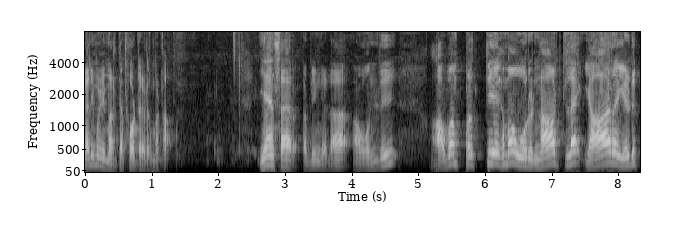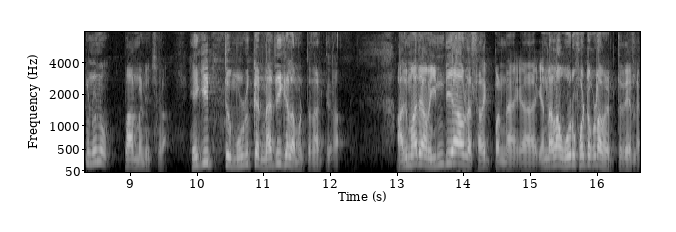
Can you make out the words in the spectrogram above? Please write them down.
கனிமொழி மரத்தை ஃபோட்டோ எடுக்க மாட்டான். ஏன் சார்? அப்படின்னு கேட்டால் அவன் வந்து அவன் பிரத்யேகமாக ஒரு நாட்டில் யாரை எடுக்கணும்னு பிளான் பண்ணி வச்சுக்கிறான். எகிப்து முழுக்க நதிகளை மட்டும்தான் எடுத்துக்கிறான். அது மாதிரி அவன் இந்தியாவில் செலக்ட் பண்ண என்னெல்லாம் ஒரு ஃபோட்டோ கூட அவன் எடுத்ததே இல்லை.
